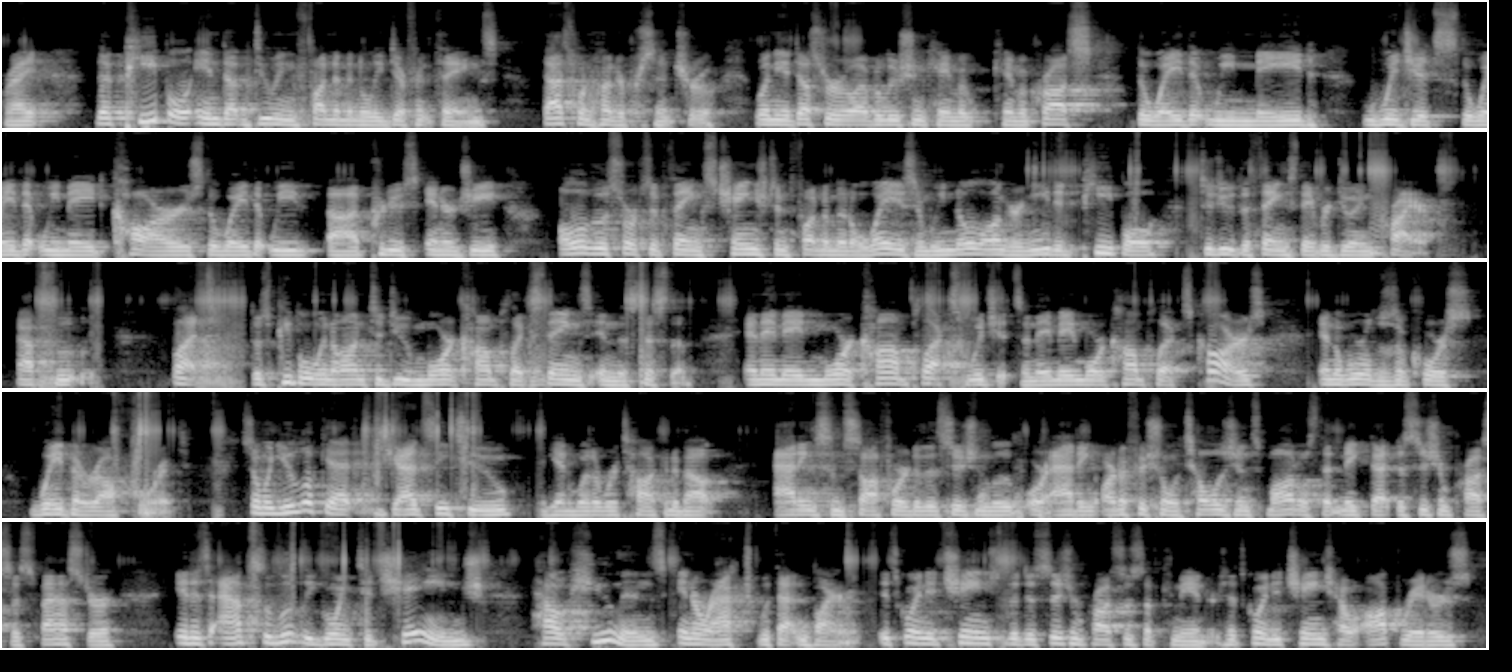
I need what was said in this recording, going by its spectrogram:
right? The people end up doing fundamentally different things. That's 100% true. When the Industrial Revolution came came across, the way that we made widgets, the way that we made cars, the way that we uh, produce energy, all of those sorts of things changed in fundamental ways, and we no longer needed people to do the things they were doing prior. Absolutely. But those people went on to do more complex things in the system, and they made more complex widgets, and they made more complex cars, and the world is, of course, way better off for it. So when you look at JADC2, again, whether we're talking about adding some software to the decision loop or adding artificial intelligence models that make that decision process faster, it is absolutely going to change how humans interact with that environment. It's going to change the decision process of commanders. It's going to change how operators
